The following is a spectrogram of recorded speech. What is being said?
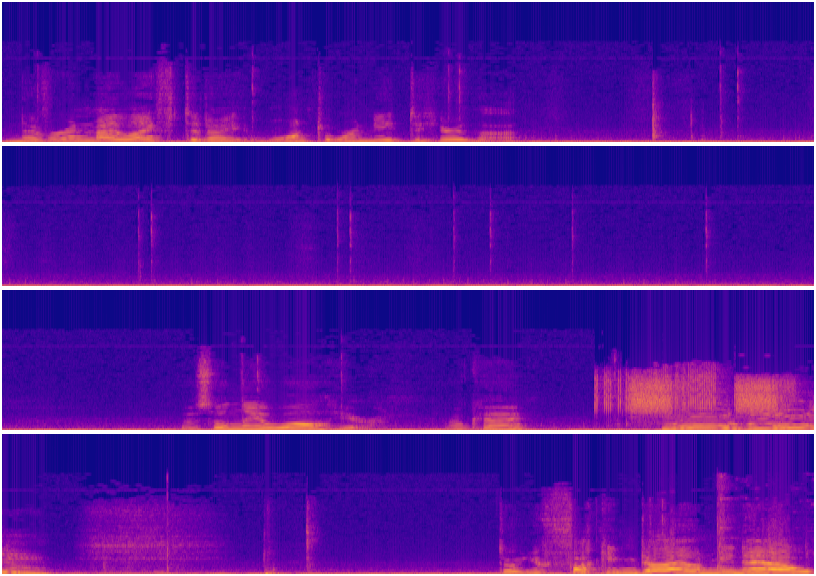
Never in my life did I want or need to hear that. There's only a wall here. Okay. Mm-hmm. Don't you fucking die on me now!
